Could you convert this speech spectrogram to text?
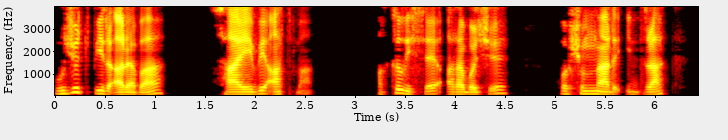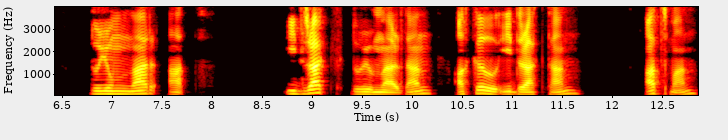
Vücut bir araba, sahibi Atman. Akıl ise arabacı, koşumlar idrak, duyumlar at. İdrak duyumlardan, akıl idraktan, Atman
